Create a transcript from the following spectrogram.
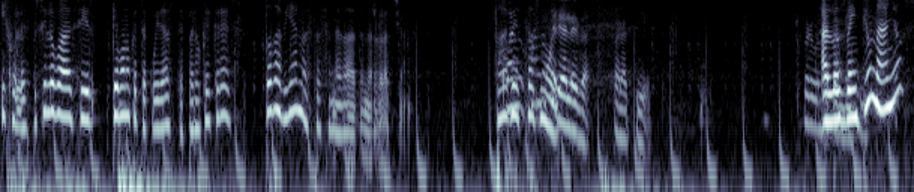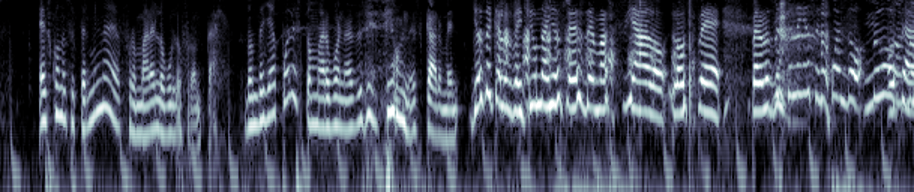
híjoles, pues sí le voy a decir, qué bueno que te cuidaste, pero ¿qué crees? Todavía no estás en edad de tener relaciones. Todavía ¿Cuándo- estás cuándo muy... sería la edad para ti? A los 21 difícil? años es cuando se termina de formar el lóbulo frontal, donde ya puedes tomar buenas decisiones, Carmen. Yo sé que a los 21 años es demasiado, lo sé, pero a los 21 años es cuando, No, o sea,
